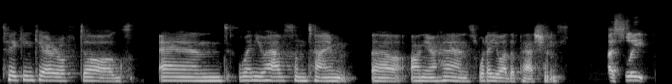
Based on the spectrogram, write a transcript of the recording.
taking care of dogs and when you have some time uh, on your hands, what are your other passions? I sleep.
